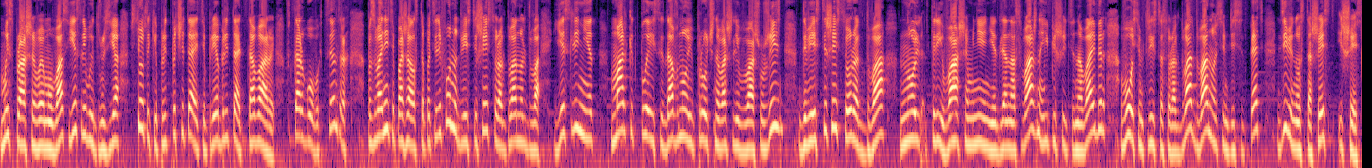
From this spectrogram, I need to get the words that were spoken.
мы спрашиваем у вас. Если вы, друзья, все-таки предпочитаете приобретать товары в торговых центрах, позвоните, пожалуйста, по телефону 206 4202. Если нет, маркетплейсы давно и прочно вошли в вашу жизнь, 206 42 03. Ваше мнение для нас важно и пишите на Viber 8 342 2075 96 и 6.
